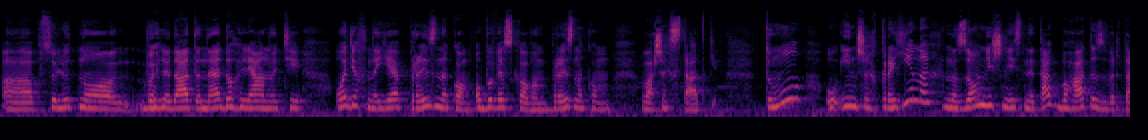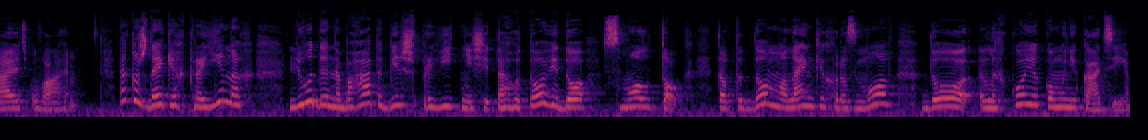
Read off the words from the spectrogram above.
абсолютно виглядати недоглянуті одяг не є признаком, обов'язковим признаком ваших статків. Тому у інших країнах на зовнішність не так багато звертають уваги. Також в деяких країнах люди набагато більш привітніші та готові до small talk, тобто до маленьких розмов, до легкої комунікації.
